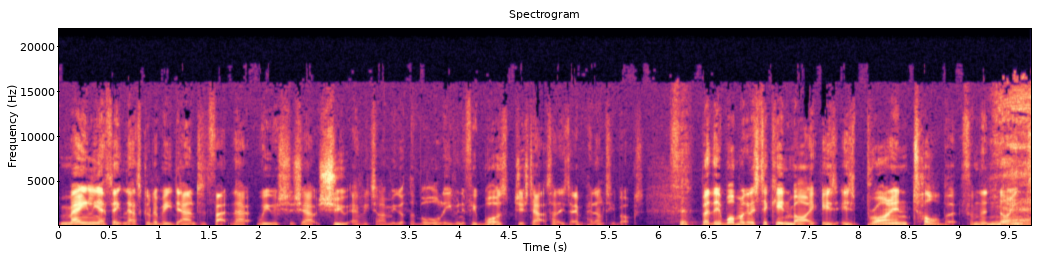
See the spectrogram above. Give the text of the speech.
Mainly, I think that's got to be down to the fact that we used to shout "shoot" every time he got the ball, even if he was just outside his own penalty box. but the one we're going to stick in, Mike, is, is Brian Talbot from the Yeah.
